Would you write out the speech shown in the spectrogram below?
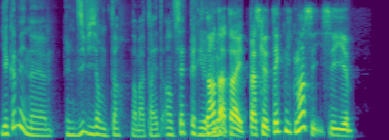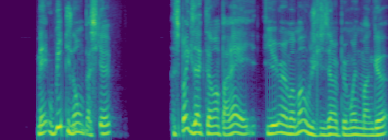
Il y a comme une, euh, une division de temps dans ma tête entre cette Dans période-là. ta tête. Parce que techniquement, c'est... c'est, euh, Mais oui puis non, parce que c'est pas exactement pareil. Il y a eu un moment où je lisais un peu moins de manga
